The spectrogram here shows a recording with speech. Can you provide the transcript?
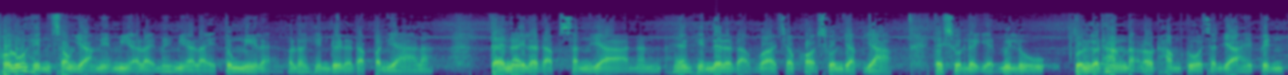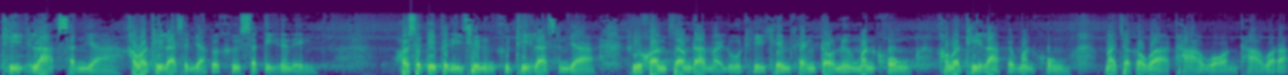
พอรู้เห็นสองอย่างเนี่ยมีอะไรไม่มีอะไร ตรงนี้แหละ ก็เริ่มเห็นด้วยระดับปัญญาละ แต่ในระดับสัญญานั้นยังเห็นในระดับว่าเฉพาะส่วนหยาบหยาบแต่ส่วนละเอียดไม่รู้ จนกระทั่งเราทำตัวสัญญาให้เป็นทีละสัญญาคำว่าทีละสัญญาก็คือสตินั่นเอง เพราะสติเป็นอีกชื่อหนึ่งคือทีละสัญญา คือความจำได้หมายรู้ที่เข้มแข็งต่อเนื่องมั่นคงคำว่าทีละแปลมั่นคง มาจากคำว่าทาวรทาวระ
